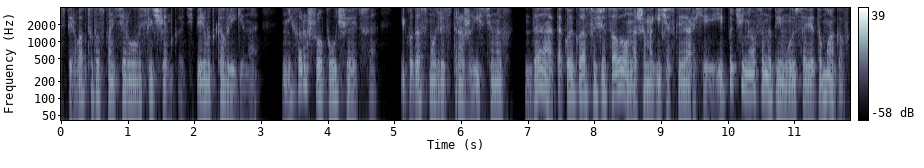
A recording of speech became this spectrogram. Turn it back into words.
Сперва кто-то спонсировал Васильченко, теперь вот Ковригина. Нехорошо получается. И куда смотрят стражи истинных? Да, такой класс существовал в нашей магической архии и подчинялся напрямую совету магов,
